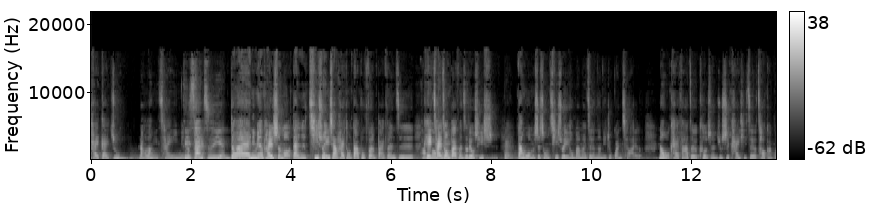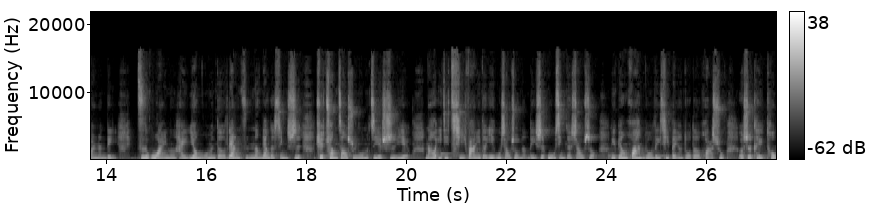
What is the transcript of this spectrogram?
牌盖住，然后让你猜里面的第三只眼，对，里面的牌什么？但是七岁以下的孩童大部分百分之可以猜中百分之六七十。对但我们是从七岁以后慢慢这个能力就关起来了。那我开发这个课程就是开启这个超感官能力之外呢，还用我们的量子能量的形式去创造属于我们自己的事业，然后以及启发你的业务销售能力，是无形的销售。你不用花很多力气背很多的话术，而是可以透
